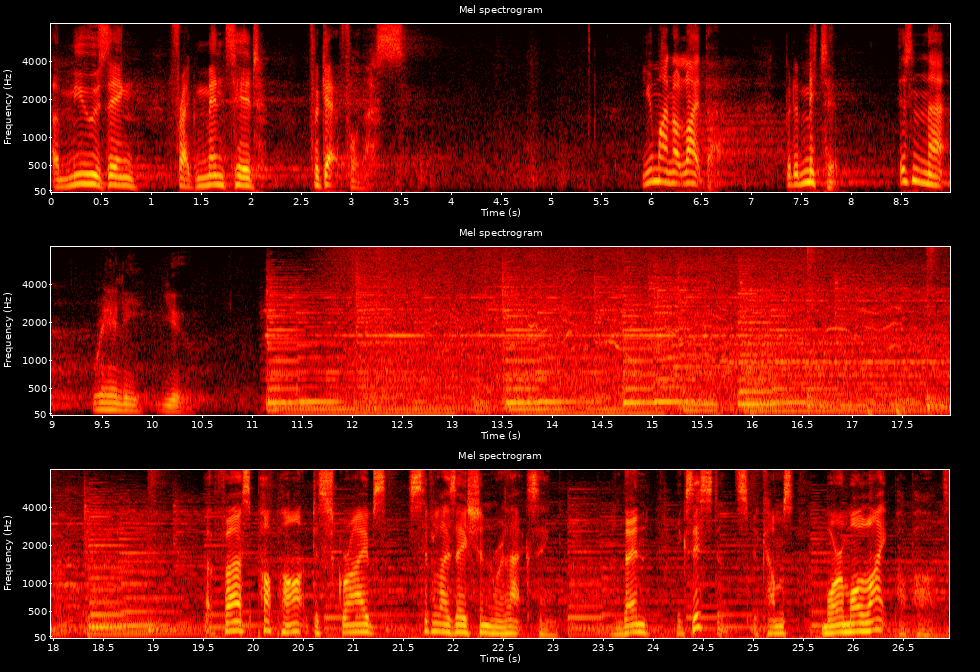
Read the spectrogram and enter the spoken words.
amusing, fragmented forgetfulness. You might not like that, but admit it. Isn't that really you? First, pop art describes civilization relaxing, and then existence becomes more and more like pop art.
